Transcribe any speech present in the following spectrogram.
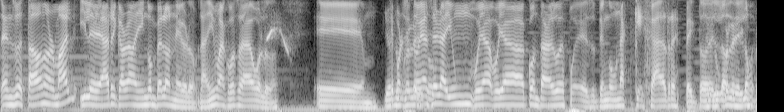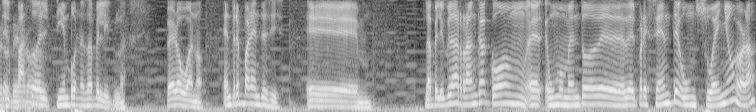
en su estado normal y le ve a Ricardo Darín con pelo negro. La misma cosa, eh, boludo. Eh, que por cierto voy a hacer ahí un voy a, voy a contar algo después de eso tengo una queja al respecto de de del paso del tiempo en esa película Pero bueno, entre paréntesis, eh, la película arranca con eh, un momento de- del presente, un sueño, ¿verdad?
